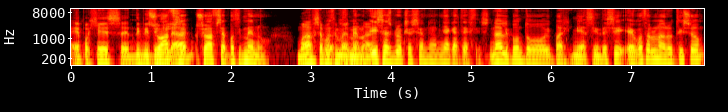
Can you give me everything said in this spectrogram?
εποχές ε, DVD Σου Club. άφησε, σου άφησε αποθυμένο. Μου άφησε αποθυμένο. ναι. Ή σας μπλόξε σε ένα- μια κατεύθυνση. Να λοιπόν, το, υπάρχει μια σύνδεση. Εγώ θέλω να ρωτήσω,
